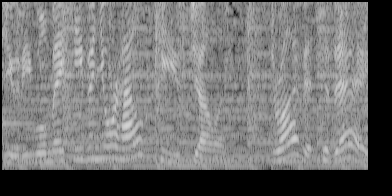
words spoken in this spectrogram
beauty will make even your house keys jealous. Drive it today.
